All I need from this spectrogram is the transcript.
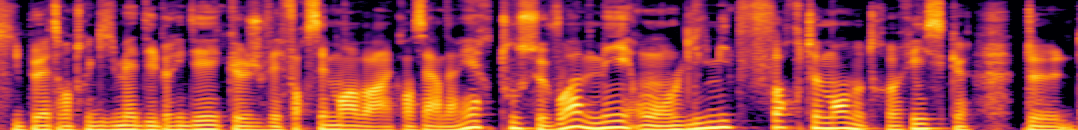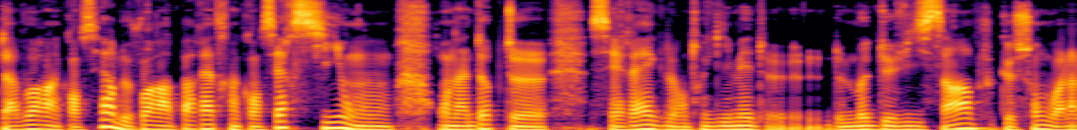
qui peut être entre guillemets débridé que je vais forcément avoir un cancer derrière. Tout se voit, mais on limite fortement notre risque d'avoir un cancer, de voir apparaître un cancer si on, on adopte euh, ces règles entre guillemets de, de mode de vie simple que sont voilà,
